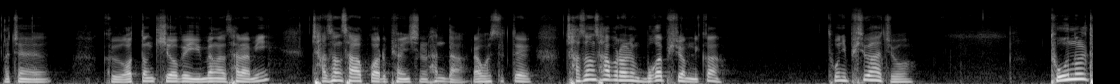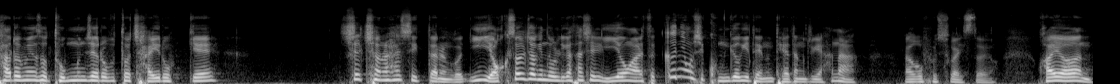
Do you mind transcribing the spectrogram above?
그렇잖아요. 그 어떤 기업의 유명한 사람이 자선 사업가로 변신을 한다라고 했을 때 자선 사업을 하려면 뭐가 필요합니까? 돈이 필요하죠. 돈을 다루면서 돈 문제로부터 자유롭게 실천을 할 수 있다는 것. 이 역설적인 논리가 사실 이 영화 안에서 끊임없이 공격이 되는 대상 중에 하나라고 볼 수가 있어요. 과연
